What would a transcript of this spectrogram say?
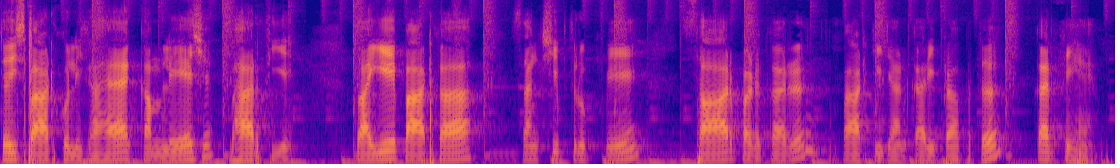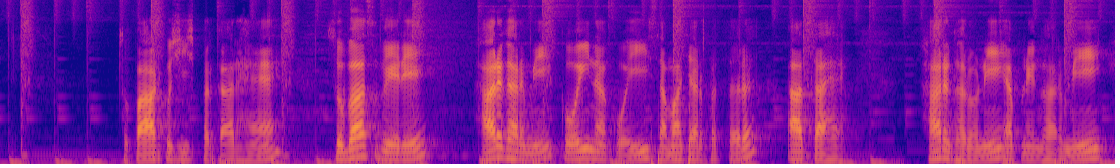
तो इस पाठ को लिखा है कमलेश भारतीय। तो आइए पाठ का संक्षिप्त रूप में सार पढ़कर पाठ की जानकारी प्राप्त करते हैं। तो पाठ कुछ इस प्रकार है। सुबह सवेरे हर घर में कोई ना कोई समाचार पत्र आता है। हर घरों ने अपने घर में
